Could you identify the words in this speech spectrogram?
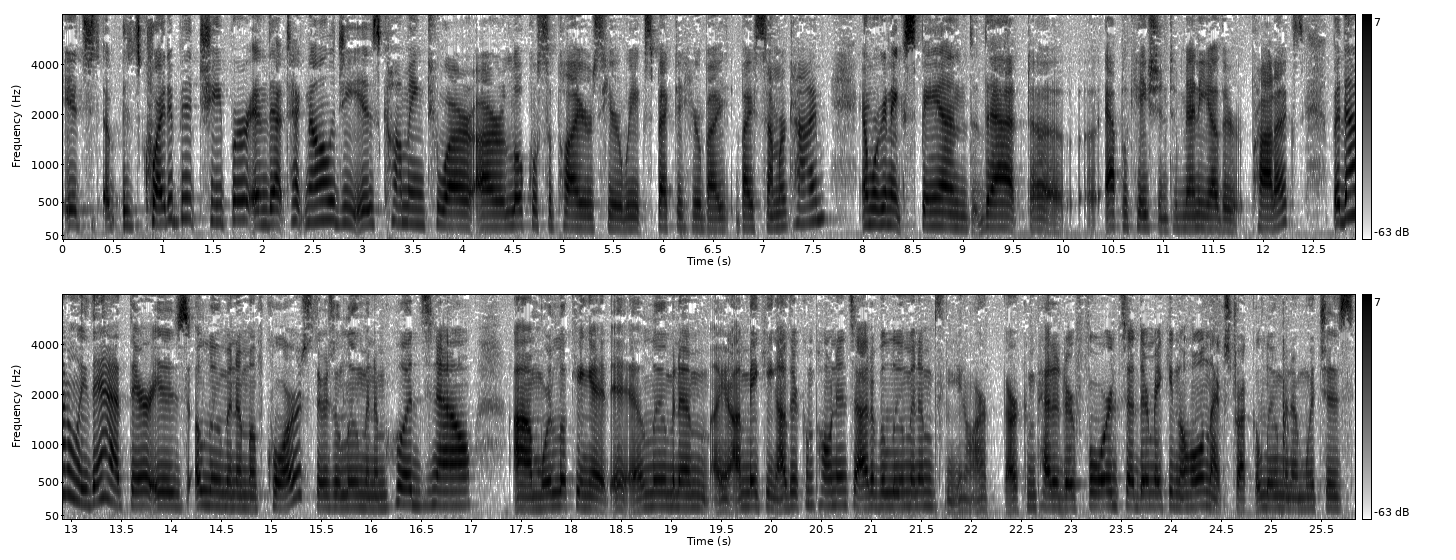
It's, uh, it's quite a bit cheaper, and that technology is coming to our, our local suppliers here. We expect it here by, by summertime, and we're going to expand that uh, application to many other products. But not only that, there is aluminum, of course. There's aluminum hoods now. Um, we're looking at uh, aluminum, uh, making other components out of aluminum. You know, our, our competitor Ford said they're making the whole next truck aluminum, which is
